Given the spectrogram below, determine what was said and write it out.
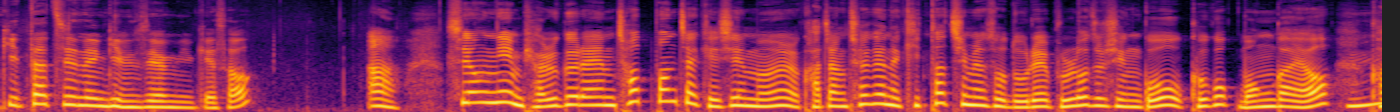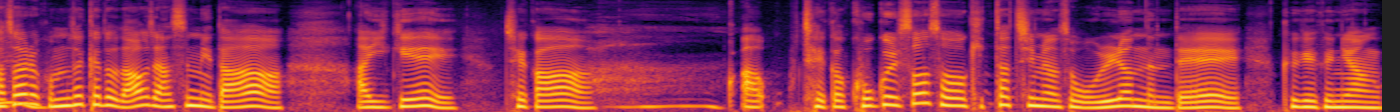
기타 치는 김수영님께서. 아, 수영님, 별그램 첫 번째 게시물 가장 최근에 기타 치면서 노래 불러주신 곡, 그 곡 뭔가요? 음. 가사를 검색해도 나오지 않습니다. 아, 이게 제가, 아, 제가 곡을 써서 기타 치면서 올렸는데, 그게 그냥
